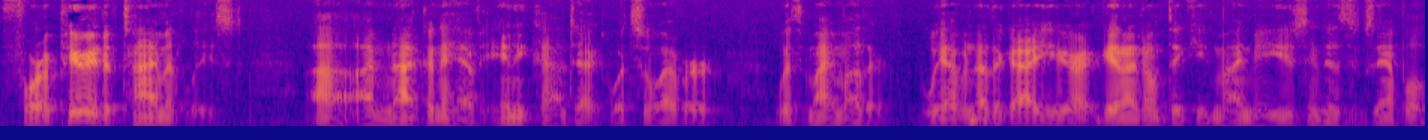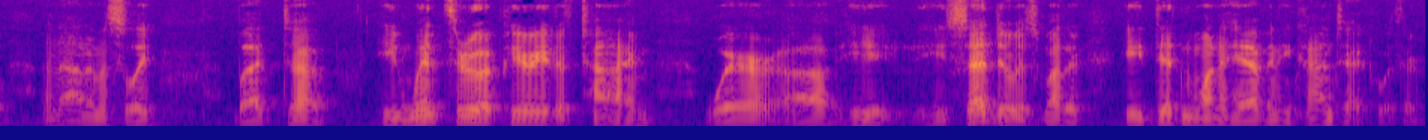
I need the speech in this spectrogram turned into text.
for a period of time at least, uh, I'm not going to have any contact whatsoever with my mother. We have another guy here. Again, I don't think he'd mind me using his example anonymously, but uh, he went through a period of time where uh, he, he said to his mother he didn't want to have any contact with her.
